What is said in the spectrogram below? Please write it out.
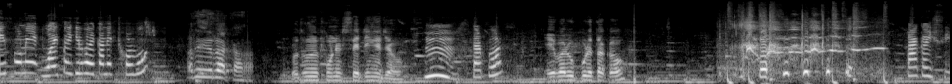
এই ফোনে ওয়াইফাই কীভাবে কানেক্ট করব? প্রথমে ফোনের সেটিং এ যাও। হুম তারপর? এবার উপরে তাকাও। তাকাইছি।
